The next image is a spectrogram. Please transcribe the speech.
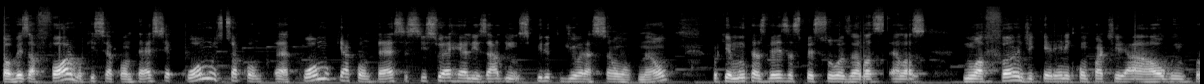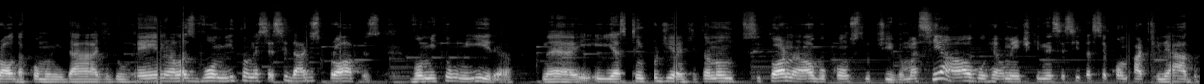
Talvez a forma que isso acontece é como isso é, como que acontece, se isso é realizado em espírito de oração ou não, porque muitas vezes as pessoas elas elas no afã de quererem compartilhar algo em prol da comunidade, do reino, elas vomitam necessidades próprias, vomitam ira, né, e, e, assim por diante. Então não se torna algo construtivo. Mas se há algo realmente que necessita ser compartilhado,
